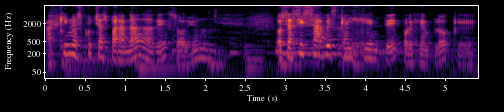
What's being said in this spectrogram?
Aquí no escuchas para nada de eso. Yo no- O sea, sí sabes que hay gente, por ejemplo, que...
